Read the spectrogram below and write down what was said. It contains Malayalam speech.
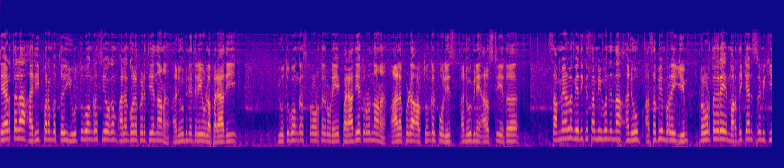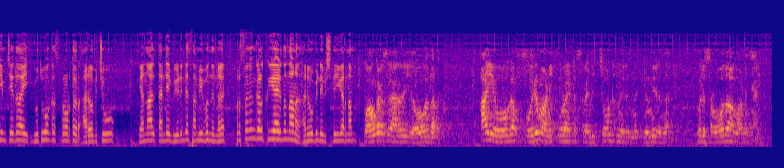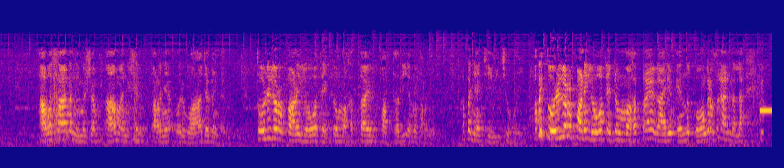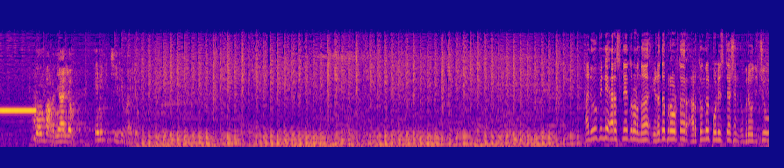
ചേർത്തല അരീപ്പറമ്പത്ത് യൂത്ത് കോൺഗ്രസ് യോഗം അലങ്കോലപ്പെടുത്തിയെന്നാണ് അനൂപിനെതിരെയുള്ള പരാതി. യൂത്ത് കോൺഗ്രസ് പ്രവർത്തകരുടെ പരാതിയെ തുടർന്നാണ് ആലപ്പുഴ അർത്തുങ്കൽ പോലീസ് അനൂപിനെ അറസ്റ്റ് ചെയ്തത് സമ്മേളന വേദിക്ക് സമീപം നിന്ന അനൂപ് അസഭ്യം പറയുകയും പ്രവർത്തകരെ മർദ്ദിക്കാൻ ശ്രമിക്കുകയും ചെയ്തതായി യൂത്ത് കോൺഗ്രസ് പ്രവർത്തകർ ആരോപിച്ചു. എന്നാൽ തന്റെ വീടിന്റെ സമീപം നിന്ന് പ്രസംഗം കേൾക്കുകയായിരുന്നെന്നാണ് അനൂപിന്റെ വിശദീകരണം. കോൺഗ്രസ് യോഗം നടന്നു ആ യോഗം ഒരു മണിക്കൂറായിട്ട് ശ്രമിച്ചുകൊണ്ട് നിന്നിരുന്ന ഒരു ശ്രോതാവാണ് ഞാൻ. അവസാന നിമിഷം ആ മനുഷ്യൻ പറഞ്ഞ ഒരു വാചകമുണ്ട്. തൊഴിലുറപ്പാണ് ഈ ലോകത്തെ ഏറ്റവും മഹത്തായ ഒരു പദ്ധതി എന്ന് പറഞ്ഞു. അപ്പൊ ഞാൻ ചിരിച്ചുപോയി. അപ്പൊ ഈ തൊഴിലുറപ്പാണ് ഈ ലോകത്തെ ഏറ്റവും മഹത്തായ കാര്യം എന്ന് കോൺഗ്രസ്സുകാരനല്ല മോൻ പറഞ്ഞാലും എനിക്ക് ചിരി വരും. അനൂപിന്റെ അറസ്റ്റിനെ തുടർന്ന് ഇടത് പ്രവർത്തകർ അർത്തുങ്കൽ പോലീസ് സ്റ്റേഷൻ ഉപരോധിച്ചു.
